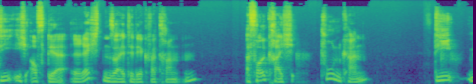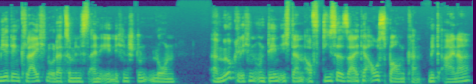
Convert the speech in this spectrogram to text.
die ich auf der rechten Seite der Quadranten erfolgreich tun kann, die mir den gleichen oder zumindest einen ähnlichen Stundenlohn ermöglichen und den ich dann auf dieser Seite ausbauen kann mit einer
